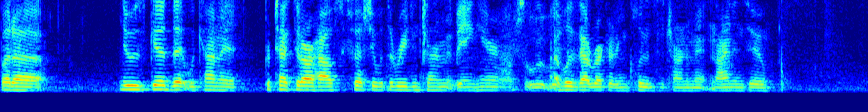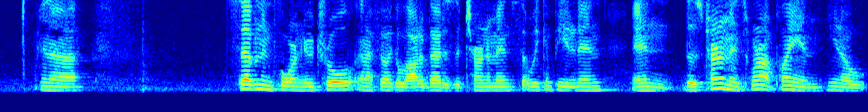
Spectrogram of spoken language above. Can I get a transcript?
but uh, it was good that we kind of protected our house, especially with the region tournament being here. Absolutely. I believe that record includes the tournament, nine and two, and uh, seven and four neutral, and I feel like a lot of that is the tournaments that we competed in. And those tournaments, we're not playing, you know,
